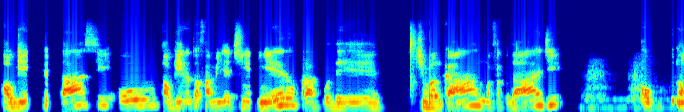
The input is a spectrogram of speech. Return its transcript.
alguém que te ajudasse, ou alguém na tua família tinha dinheiro para poder te bancar numa faculdade, ou não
